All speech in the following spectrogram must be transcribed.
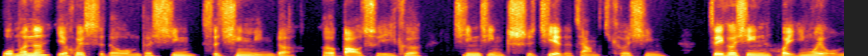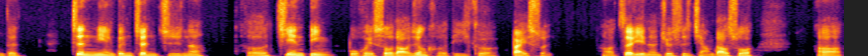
我们呢也会使得我们的心是清明的，而保持一个精进持戒的这样一颗心。这颗心会因为我们的正念跟正知呢而坚定，不会受到任何的一个败损。啊，这里呢就是讲到说，啊。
